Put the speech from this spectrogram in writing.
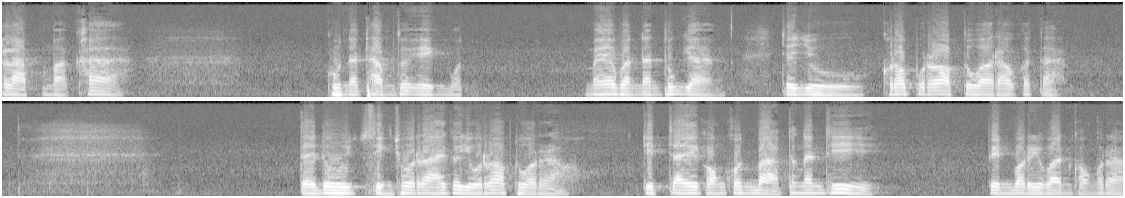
กลับมาฆ่า คุณธรรมตัวเองหมด แม้วันนั้นทุกอย่างจะอยู่ครบรอบตัวเราก็ตาม แต่ดูสิ่งชั่วร้ายก็อยู่รอบตัวเรา จิตใจของคนบาปทั้งนั้นที่เป็นบริวารของเรา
